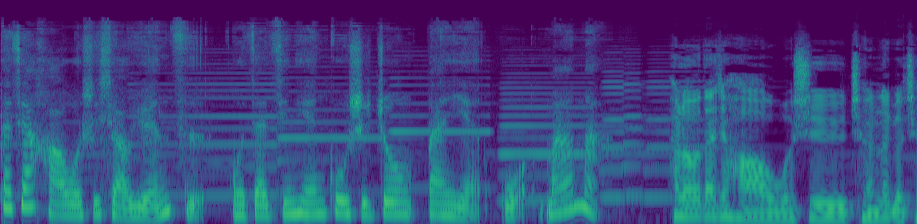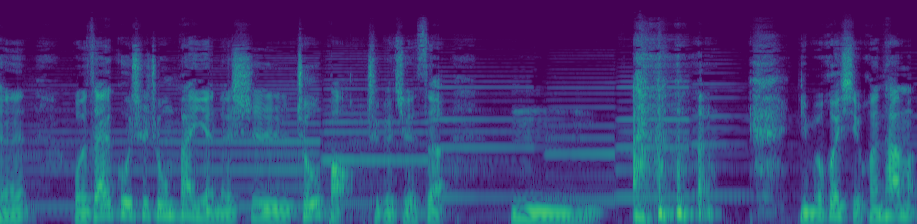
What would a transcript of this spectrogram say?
大家好，我是小原子，我在今天故事中扮演我妈妈。Hello，大家好，我是陈了个陈，我在故事中扮演的是周宝这个角色。嗯，你们会喜欢他吗？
